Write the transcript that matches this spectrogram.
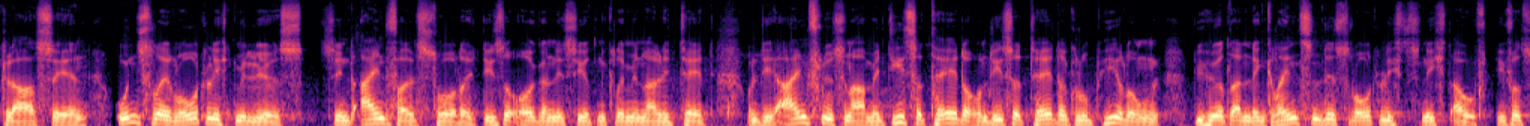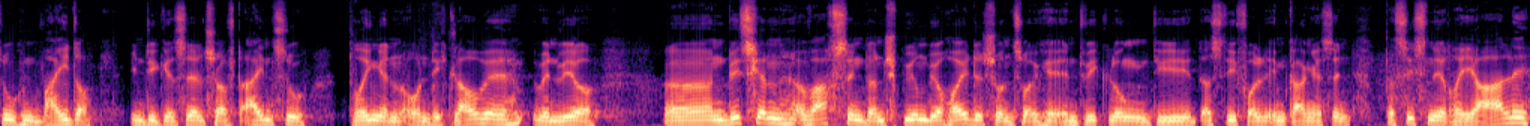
klar sehen. Unsere Rotlichtmilieus sind Einfallstore dieser organisierten Kriminalität. Und die Einflussnahme dieser Täter und dieser Tätergruppierungen, die hört an den Grenzen des Rotlichts nicht auf. Die versuchen weiter in die Gesellschaft einzudringen. Und ich glaube, wenn wir ein bisschen wach sind, dann spüren wir heute schon solche Entwicklungen, die, dass die voll im Gange sind. Das ist eine reale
